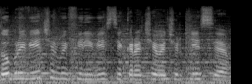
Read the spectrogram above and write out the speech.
Добрый вечер. В эфире Вести Карачева-Черкесия.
